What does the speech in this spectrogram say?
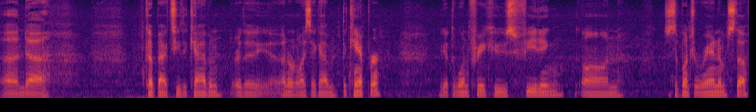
And uh, cut back to the cabin or the I don't know why I say cabin. The camper. We got the one freak who's feeding on just a bunch of random stuff.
